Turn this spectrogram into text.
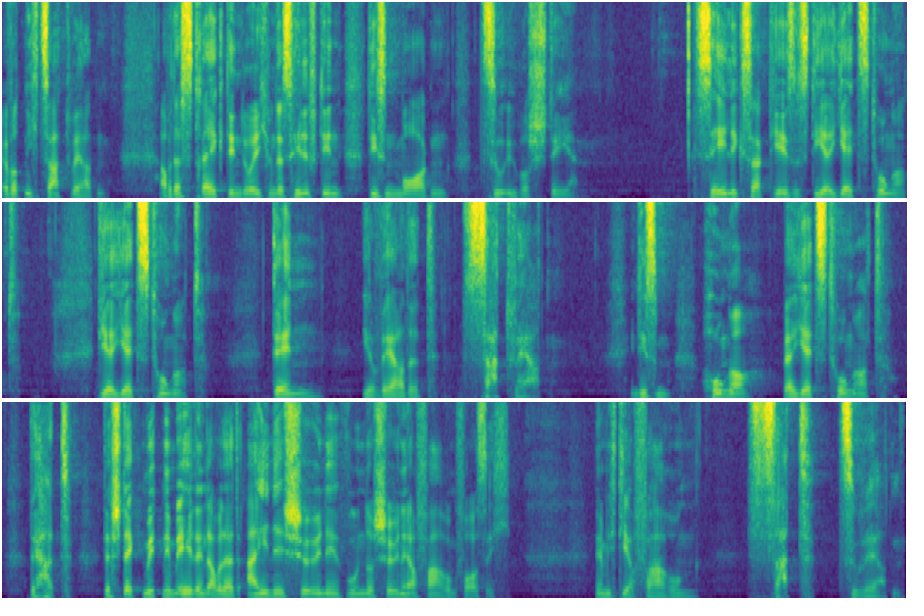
Er wird nicht satt werden. Aber das trägt ihn durch und das hilft ihm, diesen Morgen zu überstehen. Selig, sagt Jesus, die ihr jetzt hungert, die ihr jetzt hungert, denn ihr werdet satt werden. In diesem Hunger, wer jetzt hungert, der hat, der steckt mitten im Elend, aber der hat eine schöne, wunderschöne Erfahrung vor sich, nämlich die Erfahrung, satt zu werden.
